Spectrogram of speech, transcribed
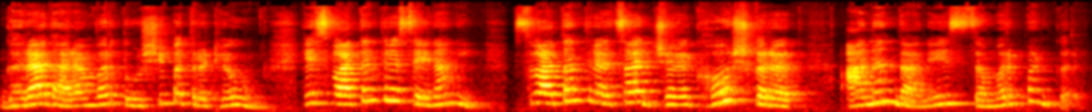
घरादारांवर तुळशीपत्र ठेवून हे स्वातंत्र्य सेनानी स्वातंत्र्याचा जयघोष करत आनंदाने समर्पण करत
